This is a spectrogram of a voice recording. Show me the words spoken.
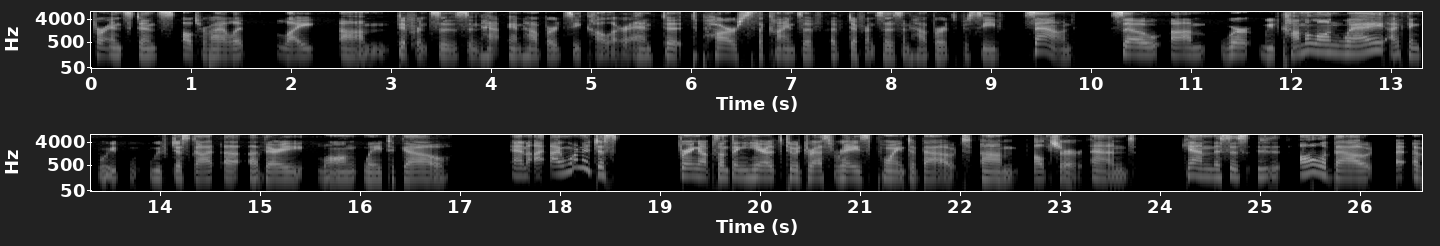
for instance, ultraviolet light um, differences in how, in how birds see color and to, to parse the kinds of, of differences in how birds perceive sound. So um, we're we've come a long way. I think we've we've just got a, a very long way to go. And I, I want to just bring up something here to address Ray's point about um, culture. And again, this is, is all about a, a,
